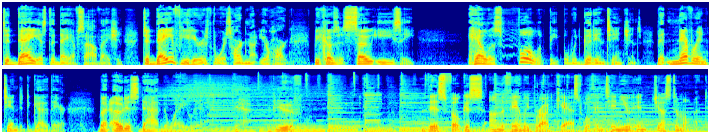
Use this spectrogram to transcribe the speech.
today is the day of salvation. Today, if you hear his voice, harden not your heart because it's so easy. Hell is full of people with good intentions that never intended to go there. But Otis died the way he lived. Yeah, beautiful. This Focus on the Family broadcast will continue in just a moment.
